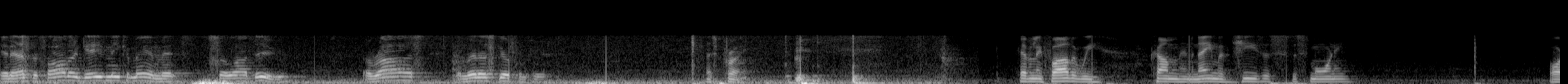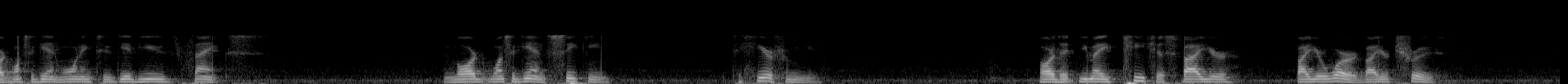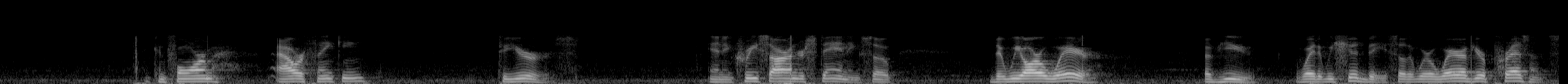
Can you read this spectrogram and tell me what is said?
And as the Father gave me commandment, so I do. Arise, and let us go from here. Let's pray. Heavenly Father, we come in the name of Jesus this morning. Lord, once again, wanting to give you thanks. And Lord, once again, seeking to hear from you. Lord, that you may teach us by your, by your word, by your truth. Conform our thinking to yours and increase our understanding so that we are aware of you the way that we should be, so that we're aware of your presence.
